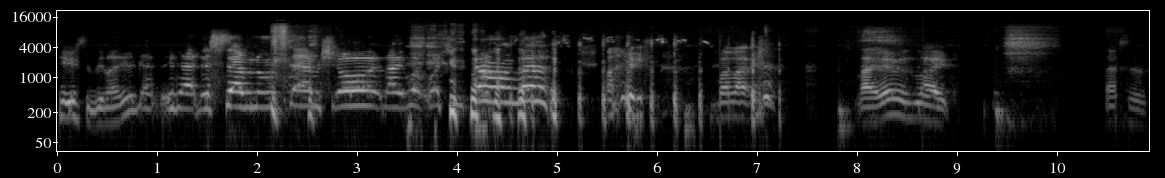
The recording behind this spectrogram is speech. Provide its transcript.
he used to be like, "You got you got this seven on seven short. Like what what you doing, man?" Like, but like like it was like that's just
